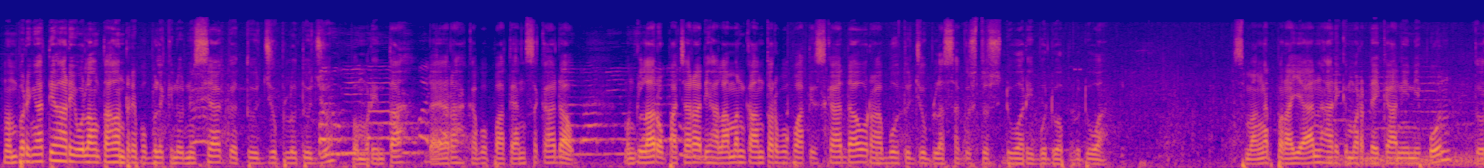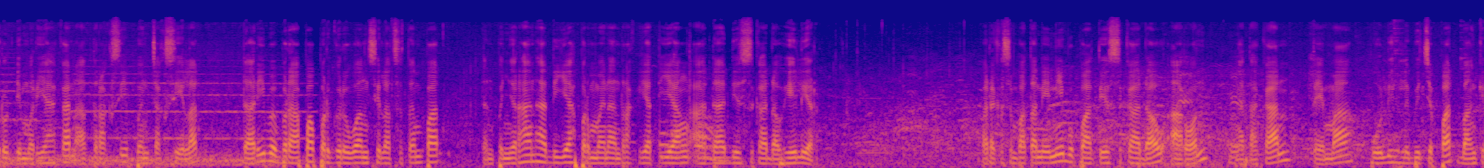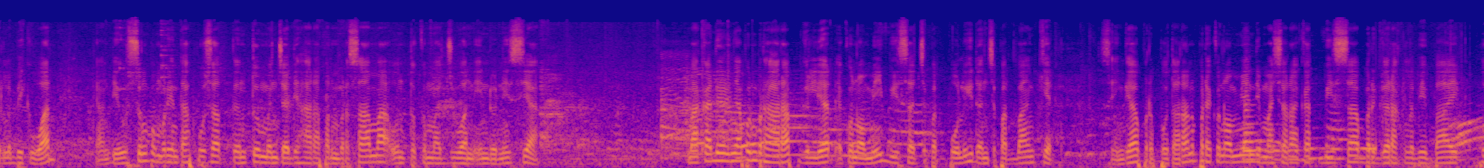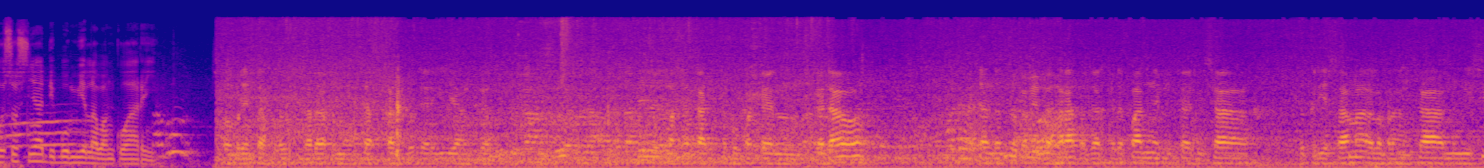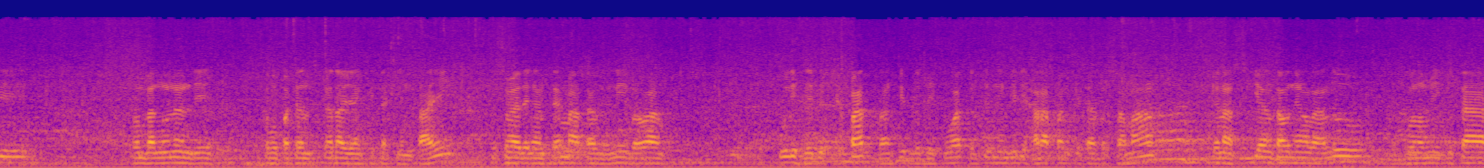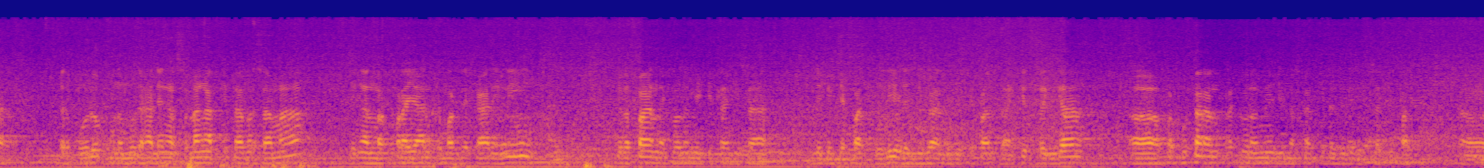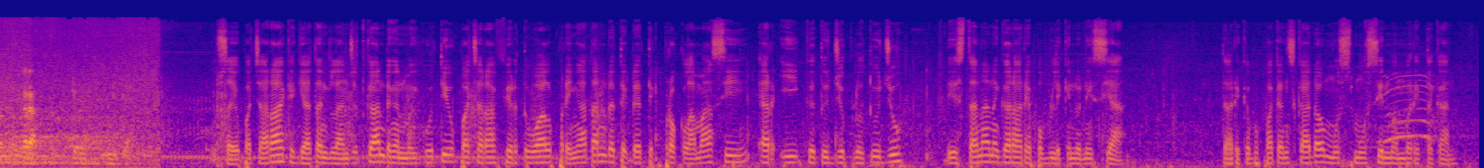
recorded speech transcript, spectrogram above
Memperingati hari ulang tahun Republik Indonesia ke-77, pemerintah daerah Kabupaten Sekadau menggelar upacara di halaman kantor Bupati Sekadau Rabu 17 Agustus 2022. Semangat perayaan Hari Kemerdekaan ini pun turut dimeriahkan atraksi pencak silat dari beberapa perguruan silat setempat dan penyerahan hadiah permainan rakyat yang ada di Sekadau Hilir. Pada kesempatan ini Bupati Sekadau Aron mengatakan tema pulih lebih cepat bangkit lebih kuat yang diusung pemerintah pusat tentu menjadi harapan bersama untuk kemajuan Indonesia. Maka dirinya pun berharap geliat ekonomi bisa cepat pulih dan cepat bangkit sehingga perputaran perekonomian di masyarakat bisa bergerak lebih baik khususnya di bumi Lawangkuari. Pemerintah Sekadau mengucapkan dari yang ke-77 untuk masyarakat Kabupaten Sekadau dan tentu kami berharap agar ke depannya kita bisa bekerjasama dalam rangka mengisi pembangunan di Kabupaten Sekadau yang kita cintai sesuai dengan tema tahun ini bahwa pulih lebih cepat, bangkit lebih kuat tentu ini menjadi harapan kita bersama. Karena sekian tahun yang lalu ekonomi kita terpuruk mudah-mudahan dengan semangat kita bersama dengan perayaan kemerdekaan ini ke depan ekonomi kita bisa lebih cepat pulih dan juga lebih cepat bangkit sehingga uh, perputaran perekonomian di masyarakat kita juga bisa cepat uh. Usai upacara, kegiatan dilanjutkan dengan mengikuti upacara virtual peringatan detik-detik proklamasi RI ke-77 di Istana Negara Republik Indonesia. Dari Kabupaten Skadau, Mus Musin memberitakan.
